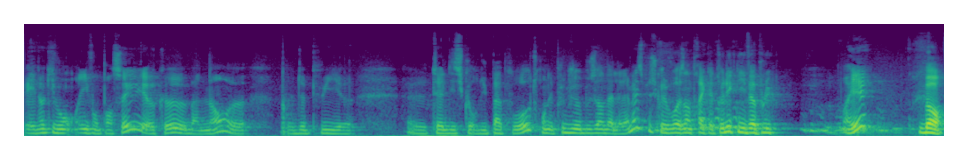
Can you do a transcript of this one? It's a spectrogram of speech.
Et donc, ils vont, ils vont penser euh, que maintenant, euh, depuis tel discours du pape ou autre, on n'est plus besoin d'aller à la messe, puisque le voisin très catholique n'y va plus. Vous voyez? Bon.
